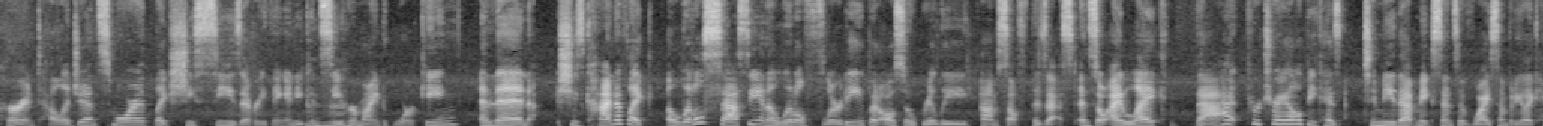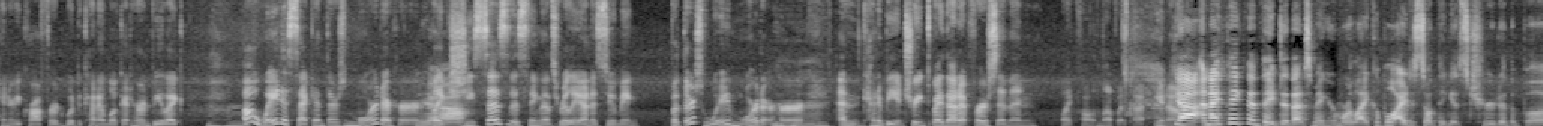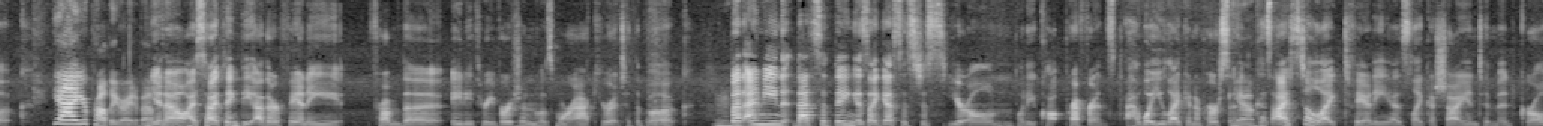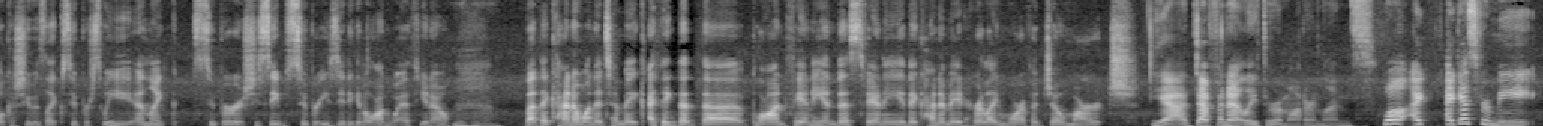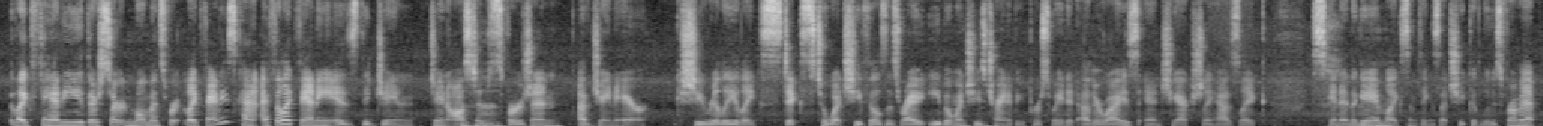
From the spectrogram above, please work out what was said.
her intelligence more like she sees everything and you can see mm-hmm. her mind working. And then she's kind of like a little sassy and a little flirty but also really um, self-possessed. And so i like that portrayal because to me that makes sense of why somebody like henry crawford would kind of look at her and be like mm-hmm. oh wait a second there's more to her. Like she says this thing that's really unassuming but there's way more to her mm-hmm. and kind of be intrigued by that at first and then like fall in love with that you know Yeah, and I think that they did that to make her more likable. I just don't think it's true to the book. yeah you're probably right about you that You know, I so I think the other Fanny from the 83 version was more accurate to the book. But I mm-hmm. mean, that's the thing is, I guess it's just your own what do you call it, preference, what you like in a person. Yeah. Because I still liked Fanny as like a shy and timid girl because she was like super sweet and like super. She seemed super easy to get along with, you know. Mm-hmm. But they kind of wanted to make. I think that the blonde Fanny and this Fanny, they kind of made her like more of a Jo March. Yeah, definitely through a modern lens. Well, I I guess for me, like Fanny, there's certain moments where like Fanny's kind of I feel like Fanny is the Jane Jane Austen's mm-hmm. version of Jane Eyre. She really like sticks to what she feels is right even when she's mm-hmm. trying to be persuaded otherwise and she actually has like skin in the mm-hmm. game, like some things that she could lose from it.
